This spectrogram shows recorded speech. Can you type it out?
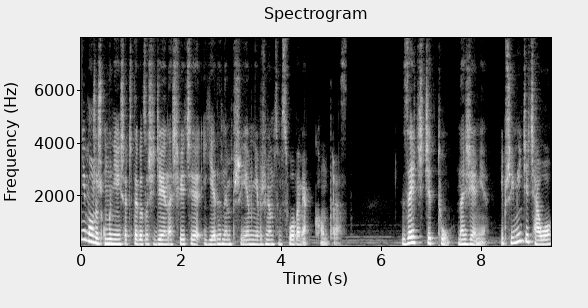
Nie możesz umniejszać tego, co się dzieje na świecie jednym przyjemnie brzmiącym słowem jak kontrast. Zejdźcie tu, na ziemię i przyjmijcie ciało,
